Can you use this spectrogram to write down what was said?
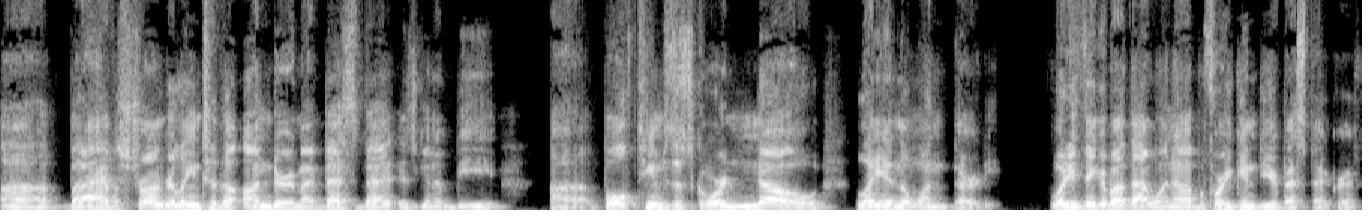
uh, but I have a stronger lean to the under. And my best bet is going to be uh, both teams to score no, lay in the 130. What do you think about that one uh, before you get into your best bet, Griff?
